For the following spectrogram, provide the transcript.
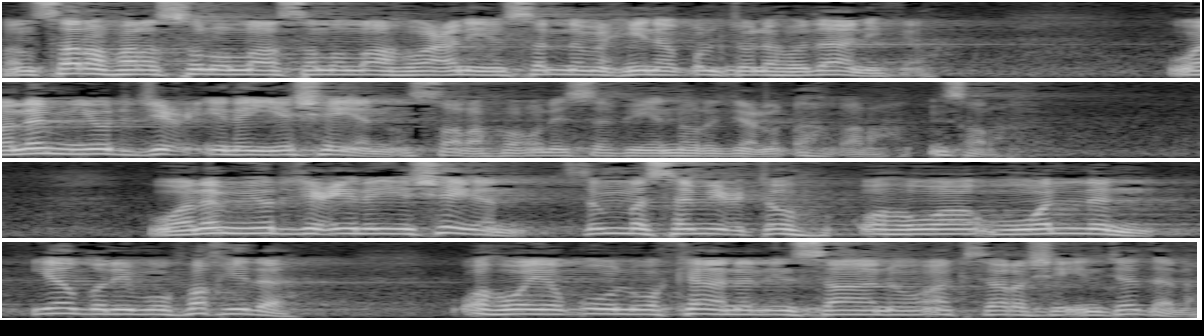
فانصرف رسول الله صلى الله عليه وسلم حين قلت له ذلك. ولم يرجع إلي شيئا. انصرف وليس فيه أنه رجع القهقرة. انصرف. ولم يرجع إلي شيئا. ثم سمعته وهو مول يضرب فخذه وهو يقول وكان الإنسان أكثر شيء جدله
